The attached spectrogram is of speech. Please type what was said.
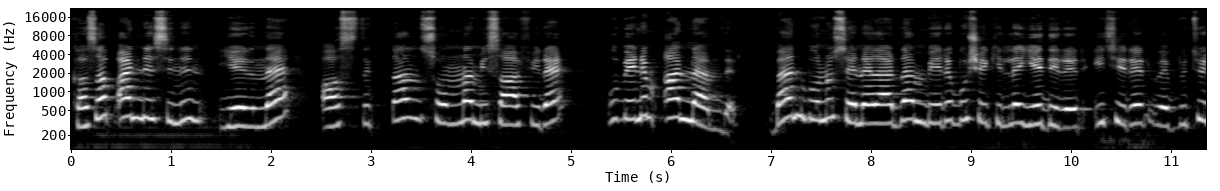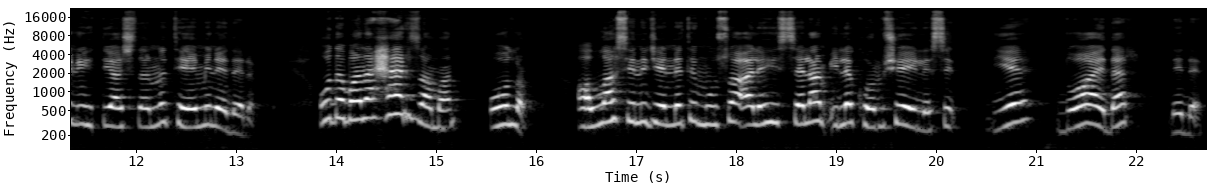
Kasap annesinin yerine astıktan sonra misafire bu benim annemdir. Ben bunu senelerden beri bu şekilde yedirir, içirir ve bütün ihtiyaçlarını temin ederim. O da bana her zaman oğlum Allah seni cennete Musa aleyhisselam ile komşu eylesin diye dua eder dedi.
